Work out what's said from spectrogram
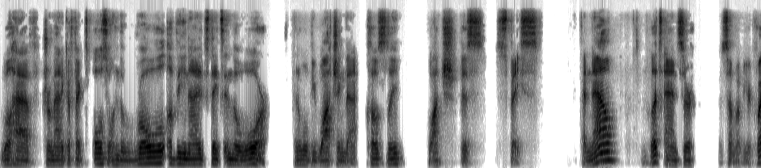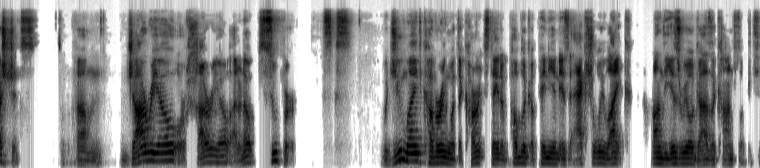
will have dramatic effects also on the role of the United States in the war. And we'll be watching that closely. Watch this space. And now let's answer some of your questions. Um, Jario or Jario, I don't know, super. Would you mind covering what the current state of public opinion is actually like on the Israel Gaza conflict?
